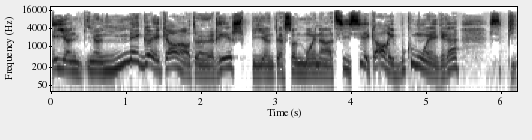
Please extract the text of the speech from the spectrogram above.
Et il y a, une, il y a un méga écart entre un riche puis une personne moins nantie. Ici, l'écart est beaucoup moins grand. Puis,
